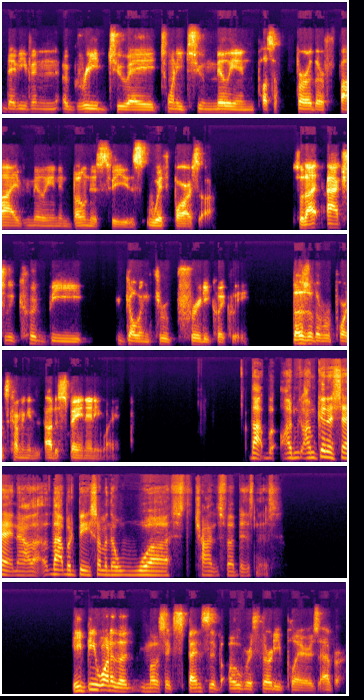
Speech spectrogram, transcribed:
they've even agreed to a 22 million plus a further 5 million in bonus fees with Barca. So that actually could be going through pretty quickly. Those are the reports coming in out of Spain anyway. That I'm I'm gonna say it now. That that would be some of the worst transfer business. He'd be one of the most expensive over 30 players ever.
